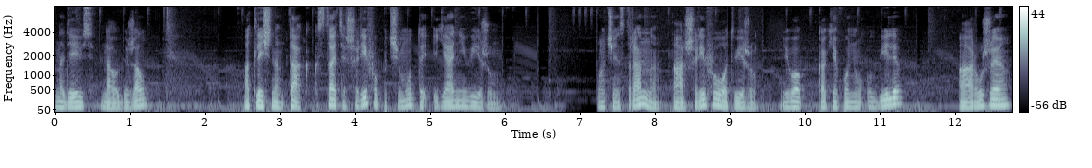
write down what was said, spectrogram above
Надеюсь, да, убежал. Отлично. Так, кстати, шерифа почему-то я не вижу. Очень странно. А, шерифа вот вижу. Его, как я понял, убили. А оружие...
